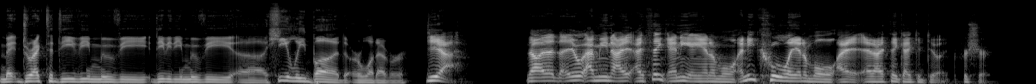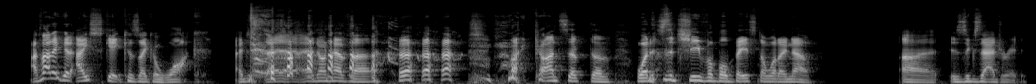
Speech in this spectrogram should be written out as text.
direct to DVD movie, DVD movie, uh, Healy Bud or whatever. Yeah. No, I- mean, I, I think any animal, any cool animal, I, and I think I could do it for sure. I thought I could ice skate because I could walk. I just, I, I don't have uh my concept of what is achievable based on what I know uh, is exaggerated.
